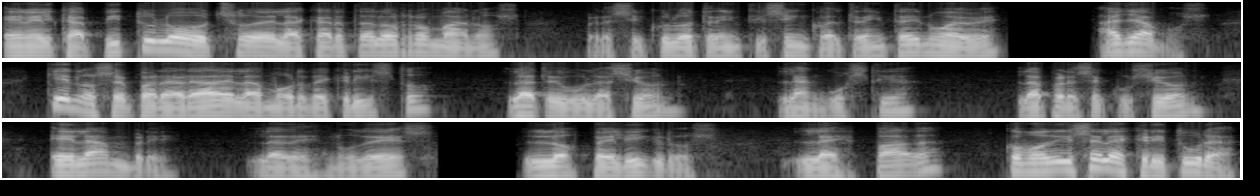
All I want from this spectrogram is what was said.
En el capítulo 8 de la carta a los romanos, versículo 35 al 39, hallamos, ¿quién nos separará del amor de Cristo? La tribulación, la angustia, la persecución, el hambre, la desnudez, los peligros, la espada. Como dice la Escritura,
